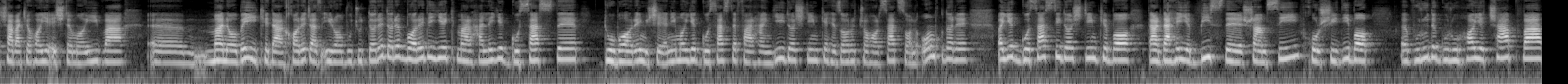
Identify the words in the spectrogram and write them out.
شبکه های اجتماعی و منابعی که در خارج از ایران وجود داره داره وارد یک مرحله گسست دوباره میشه. یعنی ما یک گسست فرهنگی داشتیم که 1400 سال عمق داره و یک گسستی داشتیم که با در دهه 20 شمسی خورشیدی با ورود گروه های چپ و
